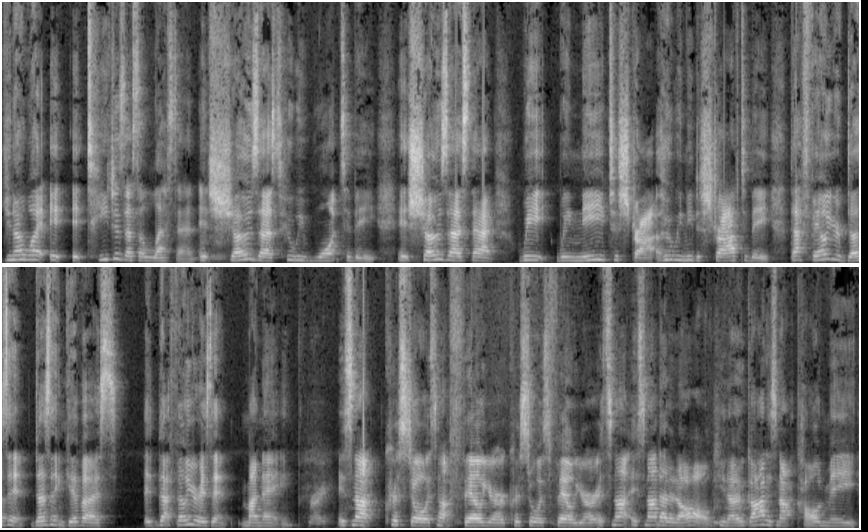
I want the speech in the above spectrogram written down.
You know what? It it teaches us a lesson. It mm-hmm. shows us who we want to be. It shows us that we we need to strive who we need to strive to be. That failure doesn't doesn't give us it, that failure isn't my name. Right. it's not crystal it's not failure. Crystal is failure. It's not it's not that at all you know? God has not called me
